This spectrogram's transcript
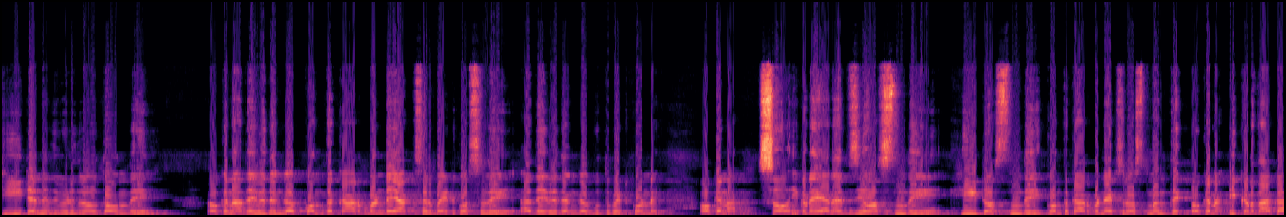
హీట్ అనేది విడుదలవుతుంది. ఓకేనా? అదేవిధంగా కొంత కార్బన్ డైఆక్సైడ్ బయటకు వస్తుంది. అదే విధంగా గుర్తుపెట్టుకోండి. ఓకేనా? సో ఇక్కడ ఎనర్జీ వస్తుంది హీట్ వస్తుంది కొంత కార్బన్ డైఆక్సైడ్ వస్తుంది. అంతే. ఓకేనా? ఇక్కడ దాకా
